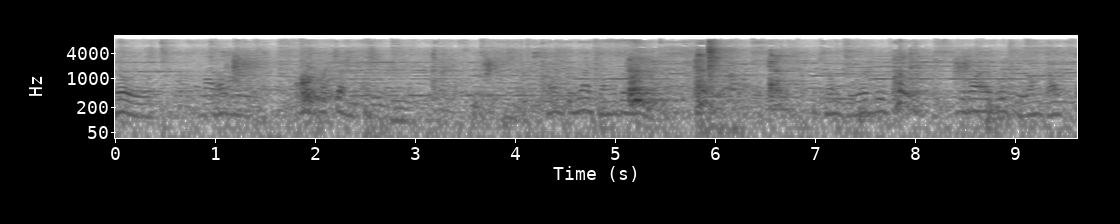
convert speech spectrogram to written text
络有，他是较正规，从今仔从这从几个不，你看那不是拢较正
